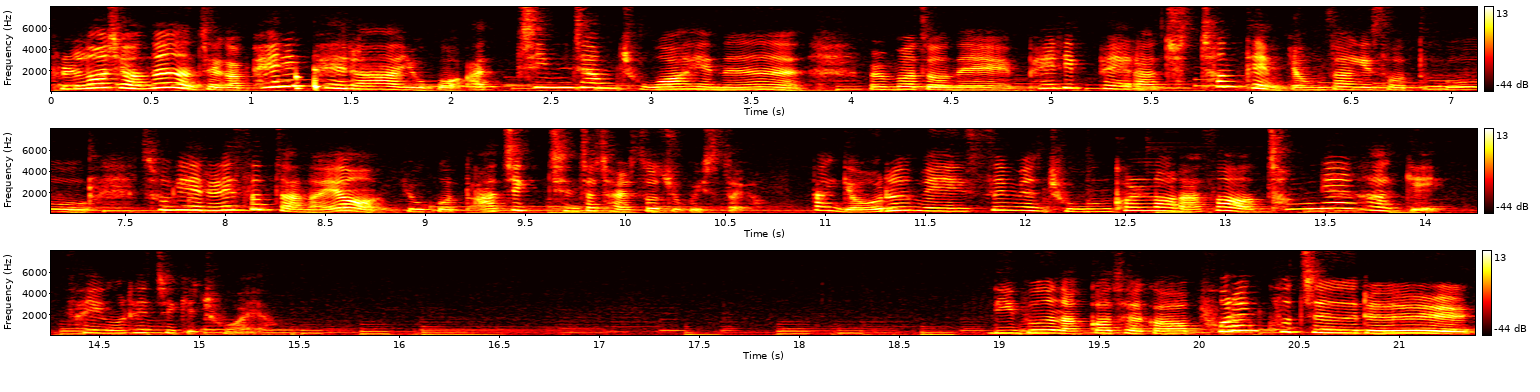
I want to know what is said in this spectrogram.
블러셔는 제가 페리페라 이거 아침잠 좋아해는 얼마 전에 페리페라 추천템 영상에서도 소개를 했었잖아요. 이거 아직 진짜 잘 써주고 있어요. 딱 여름에 쓰면 좋은 컬러라서 청량하게 사용을 해주기 좋아요. 립은 아까 제가 포렌코즈를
